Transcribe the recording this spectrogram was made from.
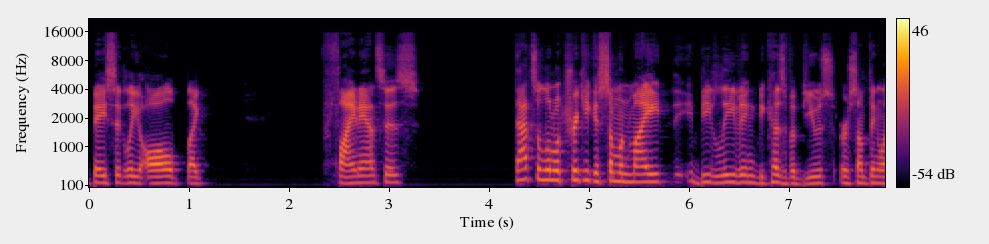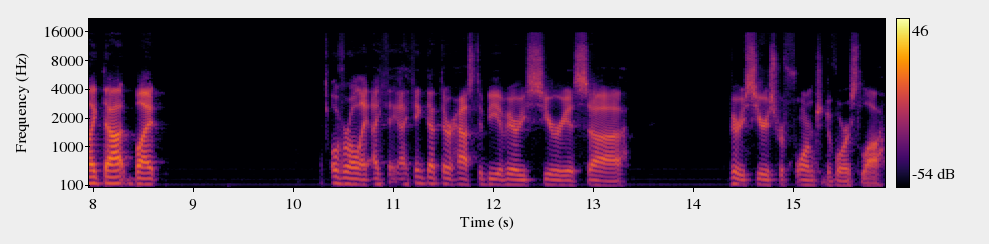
basically all like finances. That's a little tricky because someone might be leaving because of abuse or something like that, but overall, I, I think I think that there has to be a very serious, uh, very serious reform to divorce law.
